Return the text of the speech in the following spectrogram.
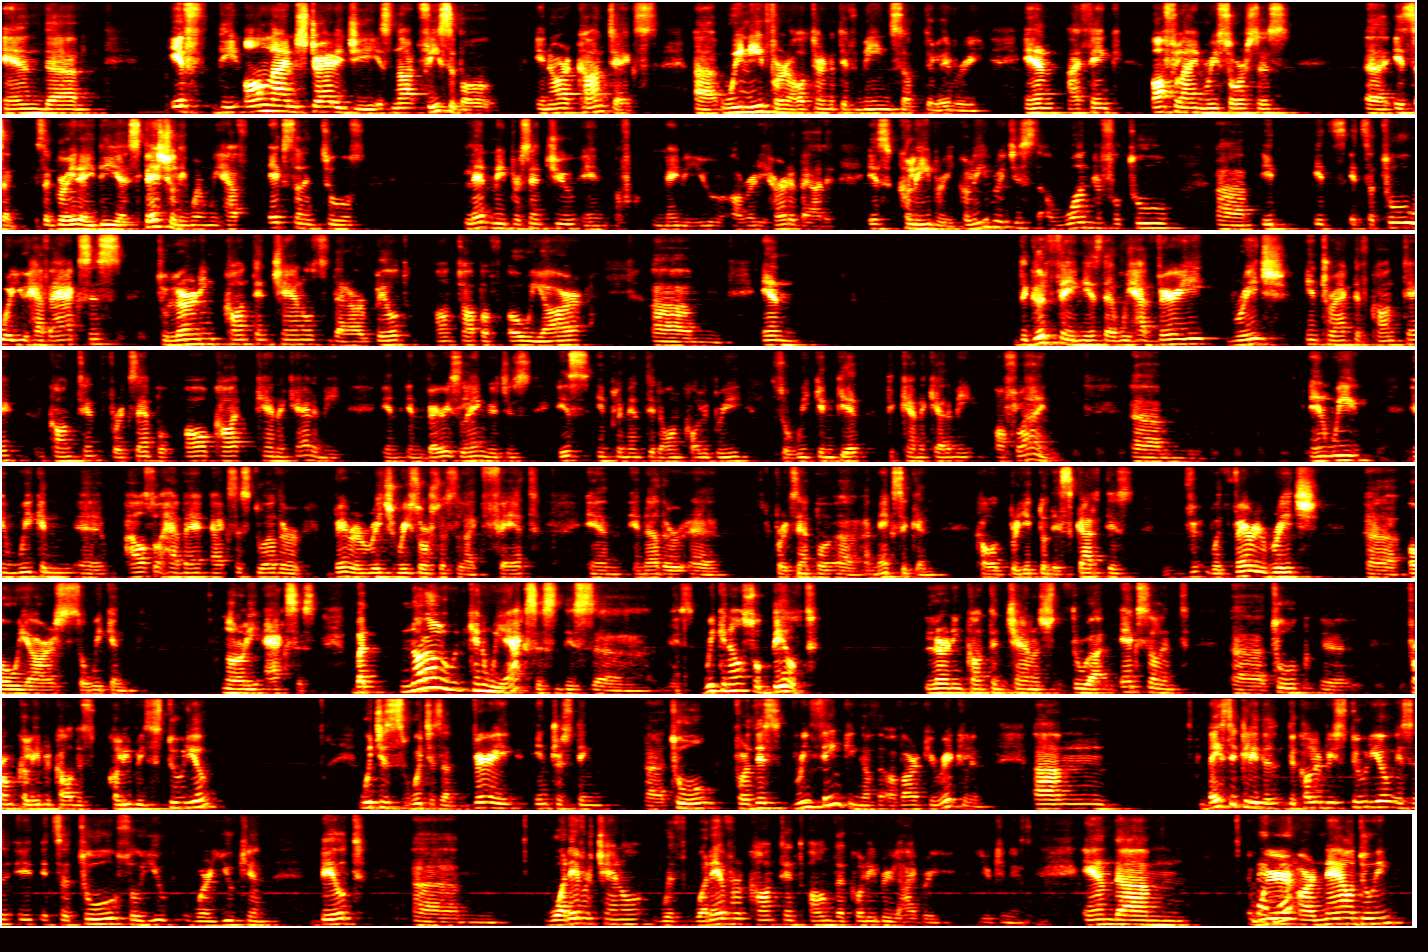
And um, if the online strategy is not feasible in our context, uh, we need for alternative means of delivery. And I think offline resources uh, is a is a great idea, especially when we have excellent tools. Let me present you in, maybe you already heard about it, is Kolibri. Kolibri is just a wonderful tool uh, it, it's, it's a tool where you have access to learning content channels that are built on top of OER. Um, and the good thing is that we have very rich interactive content. content. For example, all Khan Academy in, in various languages is implemented on Kolibri, so we can get the Khan Academy offline. Um, and we and we can uh, also have access to other very rich resources like PhET and, and other, uh, for example, uh, a Mexican called Proyecto Descartes with very rich uh, OERs so we can not only access, but not only can we access this, uh, this we can also build learning content channels through an excellent uh, tool from Kolibri called this Kolibri Studio, which is which is a very interesting uh, tool for this rethinking of the of our curriculum. Um, basically, the the Kolibri Studio is a, it, it's a tool so you where you can build um, whatever channel with whatever content on the Kolibri library you can use, and um, we are now doing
